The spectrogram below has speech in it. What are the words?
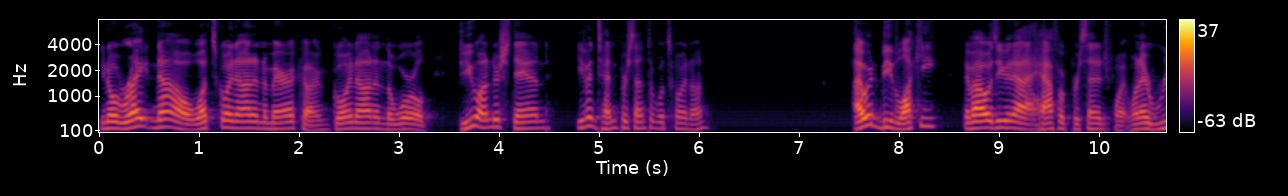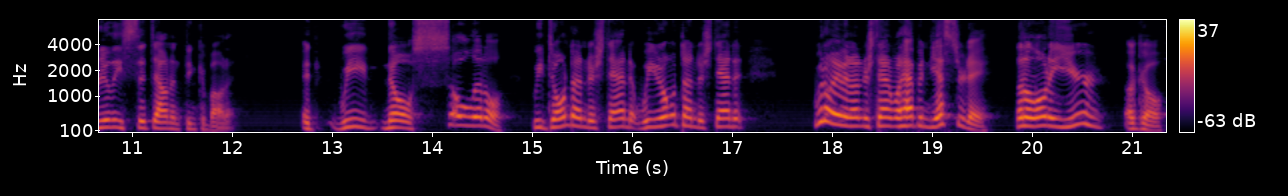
You know, right now, what's going on in America and going on in the world, do you understand even 10% of what's going on? I would be lucky if I was even at a half a percentage point when I really sit down and think about it. it we know so little. We don't understand it. We don't understand it. We don't even understand what happened yesterday, let alone a year ago,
